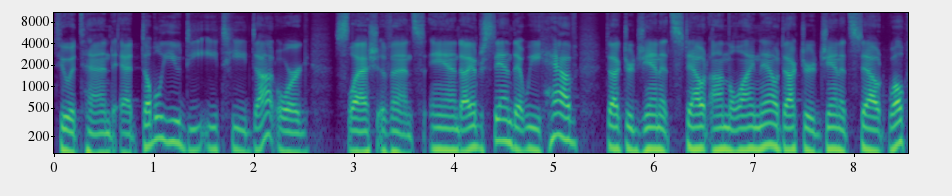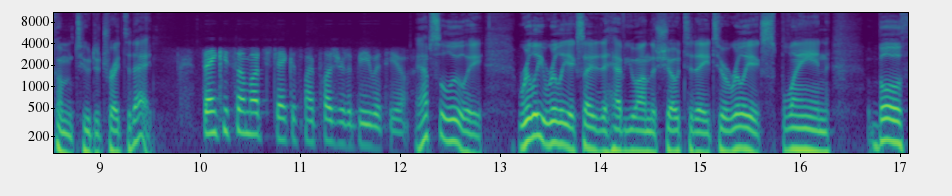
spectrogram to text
to attend at wdet.org slash events. And I understand that we have Dr. Janet Stout on the line now. Dr. Janet Stout, welcome to Detroit Today. Thank you so much, Jake. It's my pleasure to be with you. Absolutely. Really, really excited to have you on the show today to really explain both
